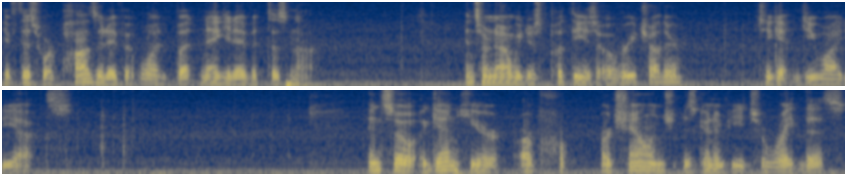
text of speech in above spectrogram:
if this were positive it would, but negative it does not. And so now we just put these over each other to get dy dx. And so again here, our, our challenge is going to be to write this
